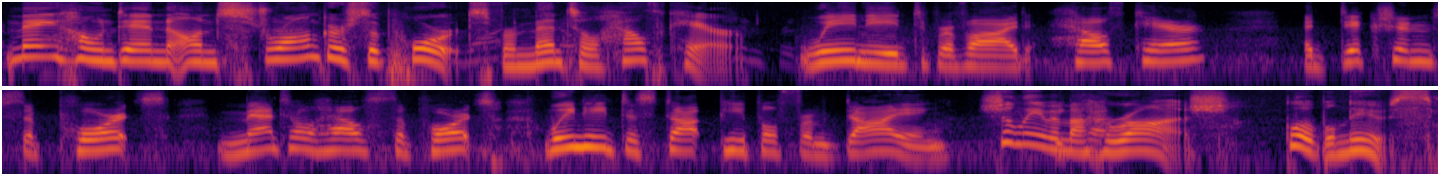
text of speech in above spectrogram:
May honed in on stronger supports for mental health care. We need to provide health care, addiction supports, mental health supports. We need to stop people from dying. Shallima Maharaj, Global News.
